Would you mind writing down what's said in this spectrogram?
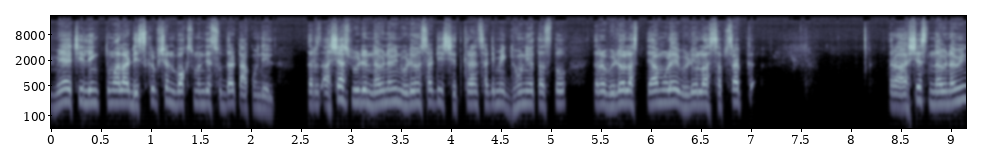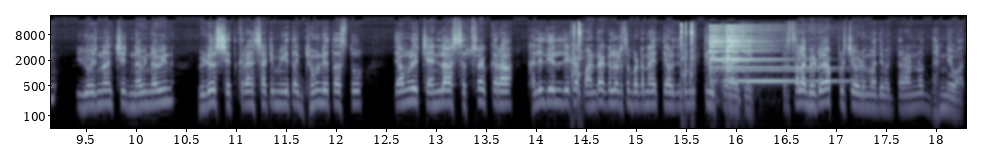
मी याची लिंक तुम्हाला डिस्क्रिप्शन बॉक्समध्ये सुद्धा टाकून देईल. तर अशाच व्हिडिओ नवीन नवीन व्हिडिओसाठी शेतकऱ्यांसाठी मी घेऊन येत असतो. तर व्हिडिओला त्यामुळे व्हिडिओला सबस्क्राईब तर असेच नवनवीन योजनांचे नवीन नवीन व्हिडिओ शेतकऱ्यांसाठी मी इथं घेऊन येत असतो. त्यामुळे चॅनलला सबस्क्राईब करा. खाली दिलेलं जे काय पांढऱ्या कलरचं बटन आहे त्यावरती तुम्ही क्लिक करायचं आहे. तर चला भेटूया पुढच्या व्हिडिओमध्ये मित्रांनो धन्यवाद.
